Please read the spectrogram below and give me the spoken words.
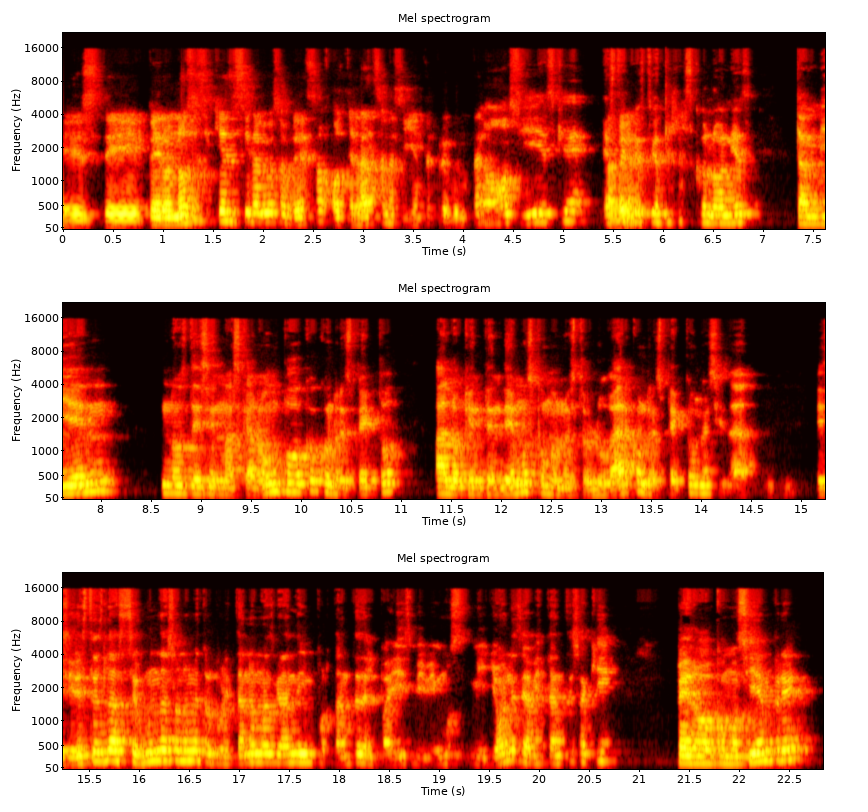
Este, pero no sé si quieres decir algo sobre eso o te lanzo la siguiente pregunta. No, sí, es que esta ver. cuestión de las colonias también nos desenmascaró un poco con respecto a lo que entendemos como nuestro lugar con respecto a una ciudad. Es decir, esta es la segunda zona metropolitana más grande e importante del país. Vivimos millones de habitantes aquí, pero como siempre,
